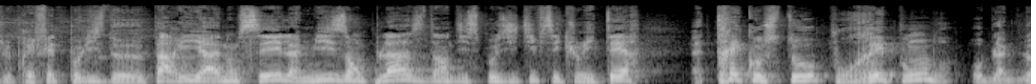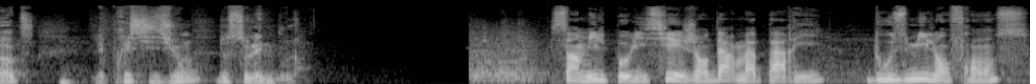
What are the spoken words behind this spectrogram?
le préfet de police de Paris, a annoncé la mise en place d'un dispositif sécuritaire très costaud pour répondre aux Black Blocs. Les précisions de Solène Boulan. 5000 policiers et gendarmes à Paris, 12 000 en France.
